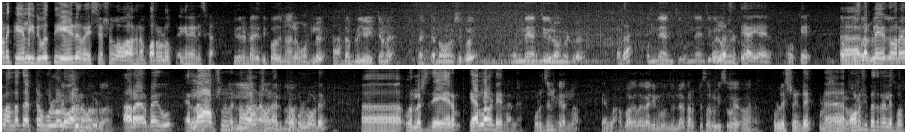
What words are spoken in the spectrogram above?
ആണ് കേരള ഇരുപത്തി ഏഴ് രജിസ്ട്രേഷൻ ഉള്ള വാഹനം. പറഞ്ഞോളൂ എങ്ങനെയാണ് ഇസ്ക? ഇത് രണ്ടായിരത്തി പതിനാല് മോഡൽ ഡബ്ല്യു എയ്റ്റ് ആണ്. സെക്കൻഡ് ഓണർഷിപ്പ് ഒന്നേ അഞ്ച് കിലോമീറ്റർ എത്ര? ഒന്നേ അഞ്ച് ഒന്നേ അഞ്ച് ഒരു ലക്ഷത്തി അയ്യായിരം. ഓക്കെ. പത്ത് ഡബിൾ എന്ന് service പറയുമ്പോൾ അന്നത്തെ ഏറ്റവും ഫുള്ളോട് ഏറ്റവും വാഹനമാണ്. full എയർ ബാഗും എല്ലാ ഓപ്ഷനും വരുന്ന എല്ലാ വാഹനമാണ് option ഏറ്റവും ഫുള്ളോട് ഒരു ലക്ഷത്തി അയ്യായിരം. കേരള വണ്ടി തന്നെയല്ലേ? ഒറിജിനൽ കേരള. കേരള. അപാകത കാര്യങ്ങളൊന്നുമില്ല. കറക്റ്റ് സർവീസ് പോയ വാഹനം. ഫുൾ ലിസ്റ്റ് ഉണ്ട്. ഓണർഷിപ്പ് എത്രയല്ലേ ഇപ്പോൾ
